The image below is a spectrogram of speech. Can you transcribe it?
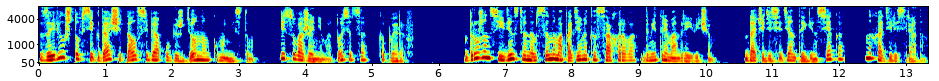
заявил, что всегда считал себя убежденным коммунистом и с уважением относится к КПРФ. Дружен с единственным сыном академика Сахарова Дмитрием Андреевичем. Дача диссидента и генсека находились рядом.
